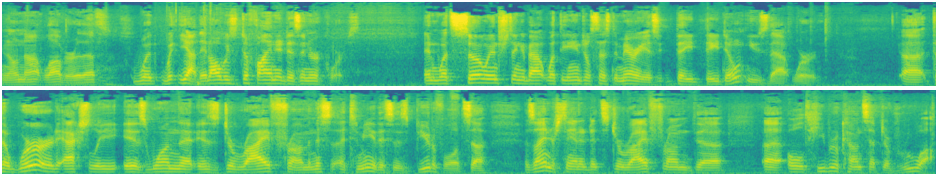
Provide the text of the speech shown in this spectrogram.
you know, not lover, that's, would, would, yeah, they'd always define it as intercourse. And what's so interesting about what the angel says to Mary is they, they don't use that word. Uh, the word actually is one that is derived from, and this uh, to me this is beautiful. It's uh, as I understand it, it's derived from the uh, old Hebrew concept of ruah,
